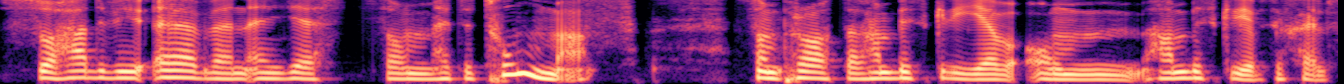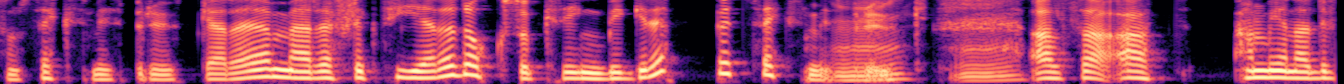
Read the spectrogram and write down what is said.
så hade vi ju även en gäst som hette Thomas som pratar, han beskrev, om, han beskrev sig själv som sexmissbrukare men reflekterade också kring begreppet sexmissbruk. Mm, mm. Alltså att han menar det,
